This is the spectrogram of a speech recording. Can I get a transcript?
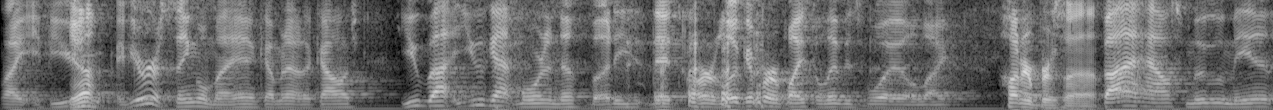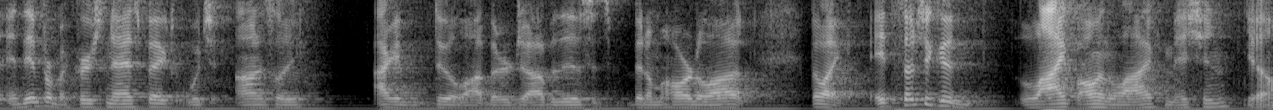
Like if you Yeah. if you're a single man coming out of college, you buy you got more than enough buddies that are looking for a place to live as well. Like hundred percent. buy a house, move them in, and then from a Christian aspect, which honestly, I can do a lot better job of this. It's been on my heart a lot, but like it's such a good life on life mission Yeah,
